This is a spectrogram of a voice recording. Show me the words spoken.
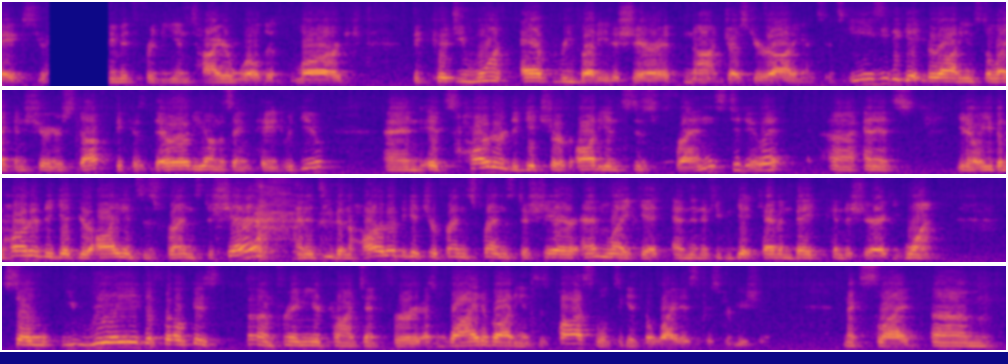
space. You frame it for the entire world at large because you want everybody to share it, not just your audience. It's easy to get your audience to like and share your stuff because they're already on the same page with you, and it's harder to get your audience's friends to do it, uh, and it's you know even harder to get your audience's friends to share it, and it's even harder to get your friends' friends to share and like it, and then if you can get Kevin Bacon to share it, you won. So you really need to focus on framing your content for as wide of audience as possible to get the widest distribution. Next slide. Um,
